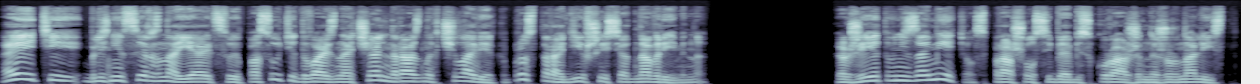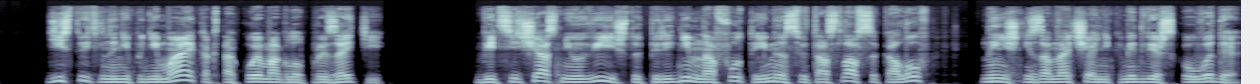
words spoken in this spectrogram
а эти близнецы разнояйцевые, по сути, два изначально разных человека, просто родившиеся одновременно. «Как же я этого не заметил?» – спрашивал себя обескураженный журналист, действительно не понимая, как такое могло произойти. Ведь сейчас не увидеть, что перед ним на фото именно Святослав Соколов, нынешний замначальника Медвежского УВД.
